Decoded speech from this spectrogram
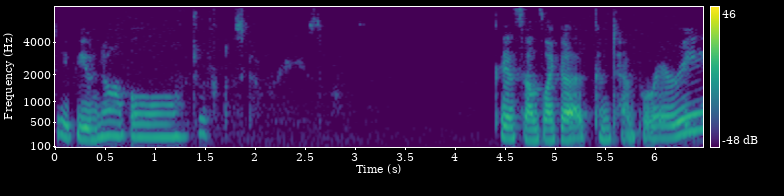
Debut novel, Joyful Discovery. Okay, it sounds like a contemporary.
